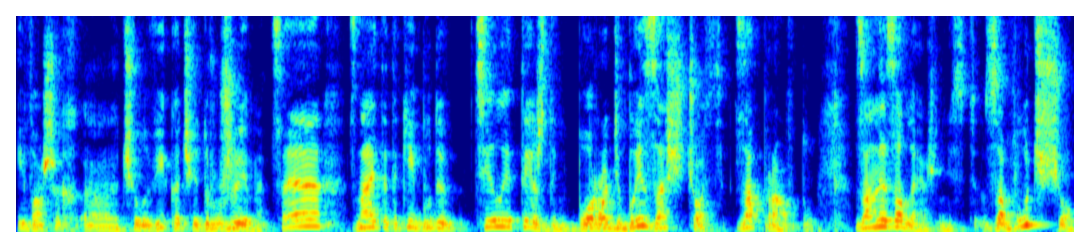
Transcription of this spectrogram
і ваших е, чоловіка чи дружини. Це, знаєте, такий буде цілий тиждень боротьби за щось, за правду, за незалежність, за будь-що.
